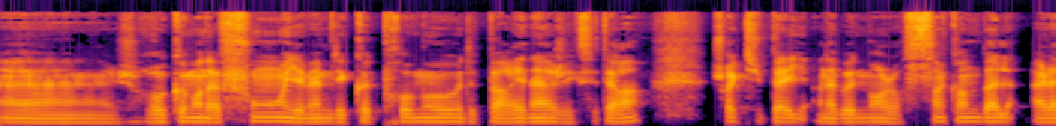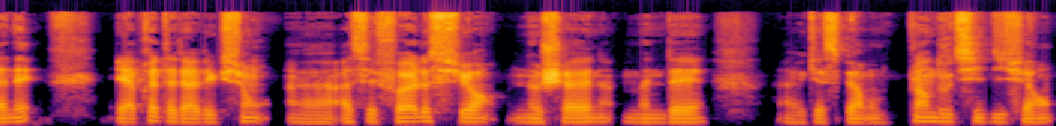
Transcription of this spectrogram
Euh, je recommande à fond. Il y a même des codes promo, de parrainage, etc. Je crois que tu payes un abonnement genre 50 balles à l'année. Et après, tu as des réductions euh, assez folles sur Notion, Monday, Casper, bon, plein d'outils différents.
